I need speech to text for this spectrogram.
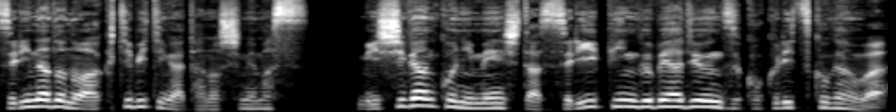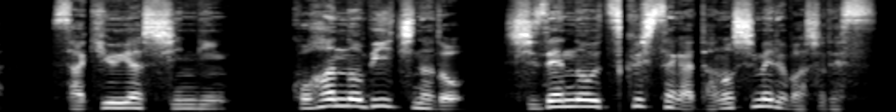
釣りなどのアクティビティが楽しめます。ミシガン湖に面したスリーピングベアデューンズ国立湖岸は砂丘や森林湖畔のビーチなど自然の美しさが楽しめる場所です。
